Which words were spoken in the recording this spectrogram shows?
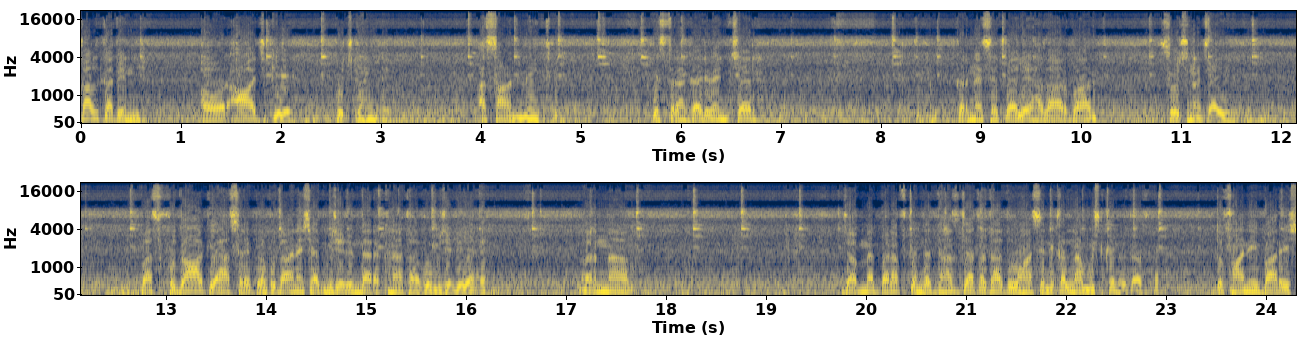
कल का दिन और आज के कुछ घंटे आसान नहीं थे। इस तरह का एडवेंचर करने से पहले हज़ार बार सोचना चाहिए। बस खुदा के आसरे पे, खुदा ने शायद मुझे ज़िंदा रखना था, वो मुझे लिया है। वरना जब मैं बर्फ़ के अंदर धंस जाता था तो वहाँ से निकलना मुश्किल होता था। तूफ़ानी बारिश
